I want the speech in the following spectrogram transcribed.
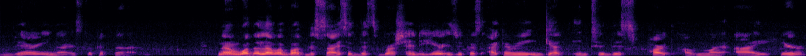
Very nice. Look at that now what I love about the size of this brush head here is because I can really get into this part of my eye here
